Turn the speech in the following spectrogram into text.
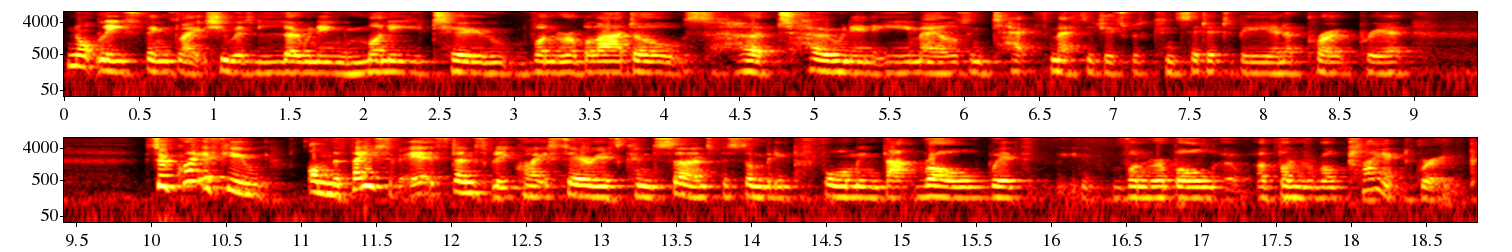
not least things like she was loaning money to vulnerable adults, her tone in emails and text messages was considered to be inappropriate. So, quite a few, on the face of it, ostensibly quite serious concerns for somebody performing that role with vulnerable, a vulnerable client group.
